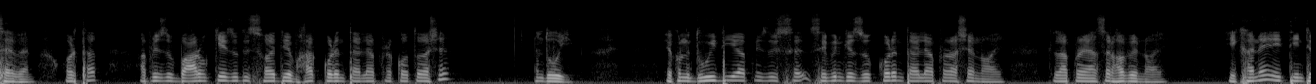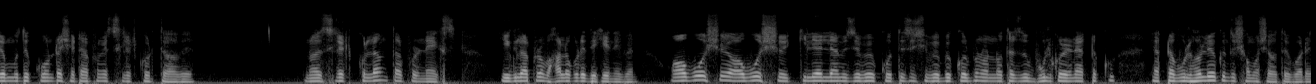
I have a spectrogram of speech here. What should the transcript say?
সেভেন অর্থাৎ আপনি যদি বারোকে যদি ছয় দিয়ে ভাগ করেন, তাহলে আপনার কত আসে? দুই। এখন দুই দিয়ে আপনি যদি সেভেনকে যোগ করেন, তাহলে আপনার আসে নয়। তাহলে আপনার অ্যান্সার হবে নয়। এখানে এই তিনটের মধ্যে কোনটা, সেটা আপনাকে সিলেক্ট করতে হবে। নয় সিলেক্ট করলাম, তারপর নেক্সট এগুলো আপনারা ভালো করে দেখে নেবেন। অবশ্যই অবশ্যই ক্লিয়ারলি আমি যেভাবে করতেছি সেভাবে করবেন অন্যথা যদি ভুল করেন একটা একটা ভুল হলেও কিন্তু সমস্যা হতে পারে।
